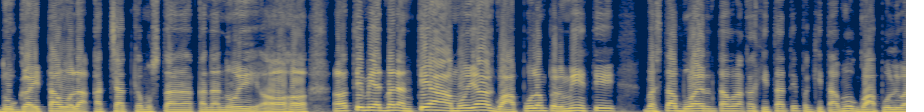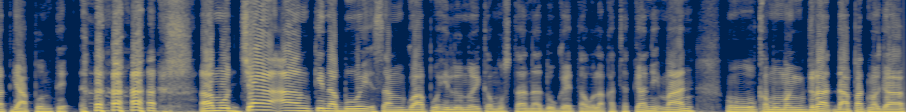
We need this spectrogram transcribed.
dugay ta wala kachat kamusta kananoy. Oh, uh, ti man antia mo ya gwapo lang permiti. Basta buhay rin ta wala kakita ti pagkita mo gwapo liwat gapon ti. Amo dya ang kinabuhi sang gwapo hilunoy kamusta na dugay ta wala kachat gani man. Oo, kamo mangdra dapat maga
